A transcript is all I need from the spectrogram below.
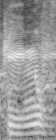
looking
